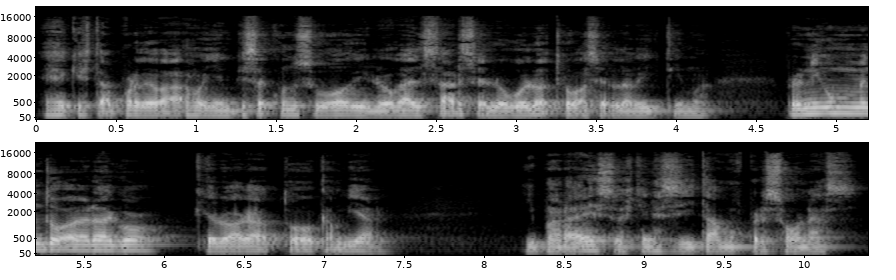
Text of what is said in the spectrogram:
es el que está por debajo y empieza con su odio y luego alzarse, luego el otro va a ser la víctima. Pero en ningún momento va a haber algo que lo haga todo cambiar. Y para eso es que necesitamos personas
